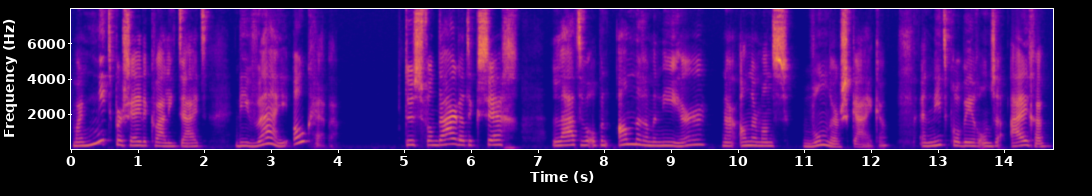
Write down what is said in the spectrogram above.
Maar niet per se de kwaliteit die wij ook hebben. Dus vandaar dat ik zeg: laten we op een andere manier naar andermans wonders kijken. En niet proberen onze eigen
